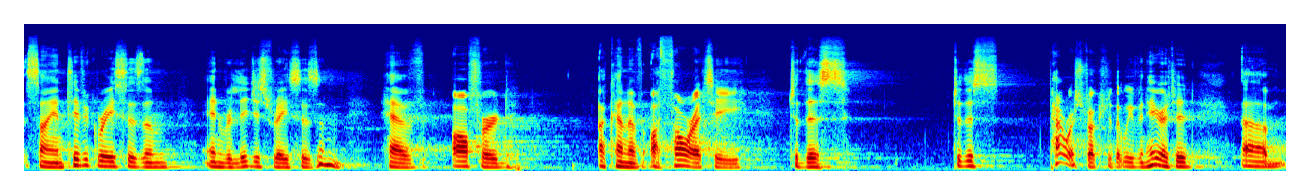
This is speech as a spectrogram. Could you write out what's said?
scientific racism and religious racism have offered a kind of authority to this, to this power structure that we've inherited um,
